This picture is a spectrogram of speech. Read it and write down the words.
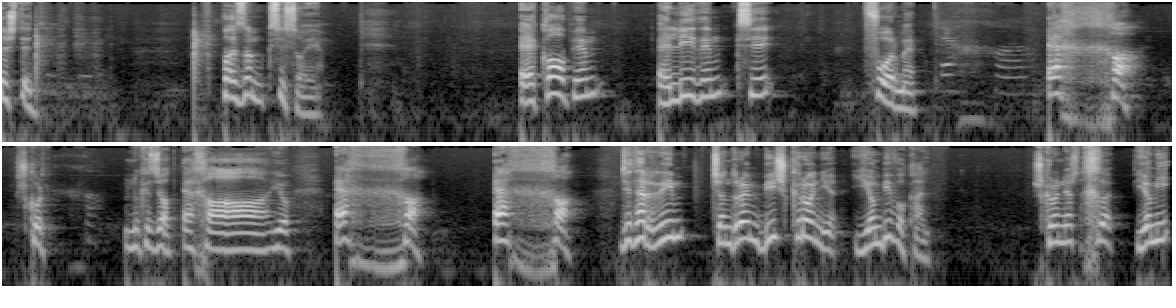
teshdid. Po e zëmë kësisoj. E kapim, e lidhim kësi forme. E kha. Shkurt. Nuk e zgjat. E kha. Jo. E kha. E kha. Gjithë rrim qëndrojmë mbi shkronjë, jo mbi vokal. Shkronjë është kh, jo mi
